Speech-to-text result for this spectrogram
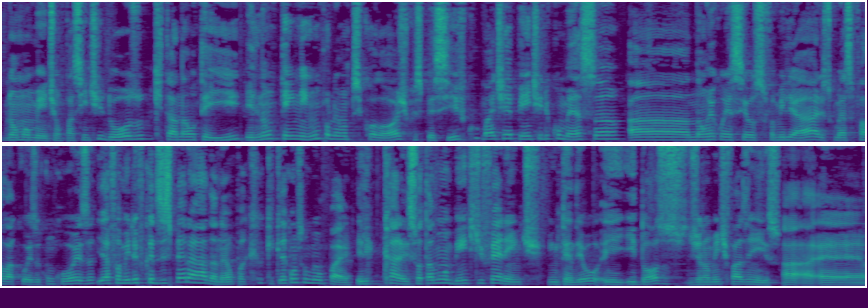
normalmente é um paciente idoso que tá na UTI, ele não tem nenhum problema psicológico específico, mas de repente ele começa a não reconhecer os familiares, começa a falar coisa com coisa, e a família fica desesperada, né? O que, o que tá acontecendo com meu pai? Ele, cara, ele só tá num ambiente diferente, entendeu? E idosos geralmente fazem isso. A- é,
